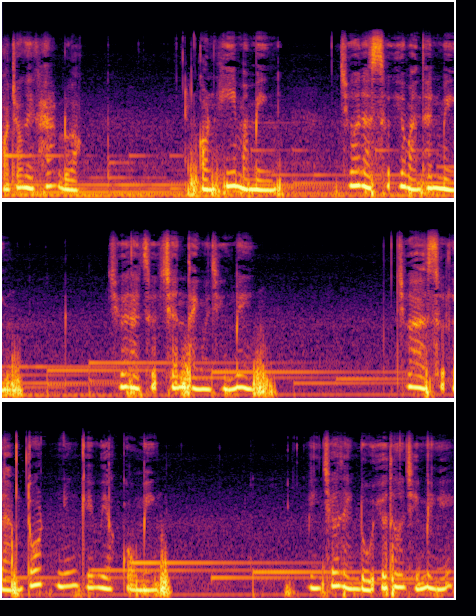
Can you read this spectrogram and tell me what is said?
nó cho người khác được. Còn khi mà mình Chưa thật sự yêu bản thân mình Chưa thật sự chân thành với chính mình Chưa thật sự làm tốt những cái việc của mình Mình chưa dành đủ yêu thương chính mình ấy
